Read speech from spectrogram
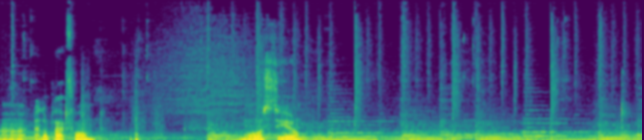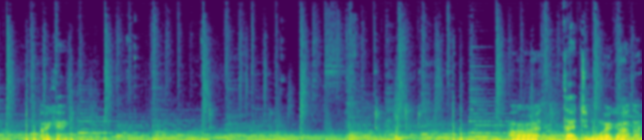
Uh, another platform. More steel. Okay. Alright, that didn't work either.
